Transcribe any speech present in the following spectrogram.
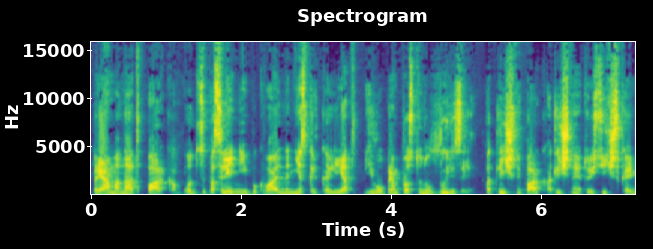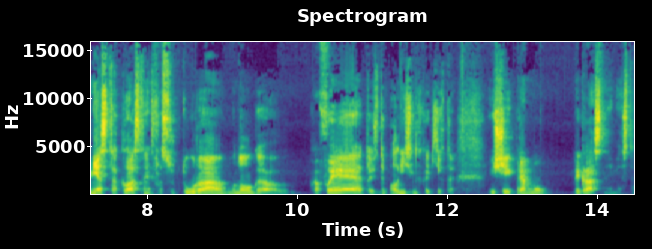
прямо над парком. Вот за последние буквально несколько лет его прям просто ну вылезали. Отличный парк, отличное туристическое место, классная инфраструктура, много кафе, то есть дополнительных каких-то вещей. Прям, ну, прекрасное место.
